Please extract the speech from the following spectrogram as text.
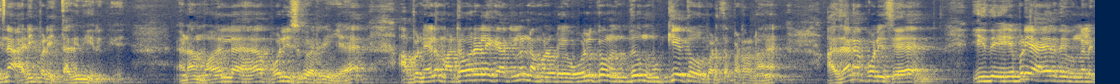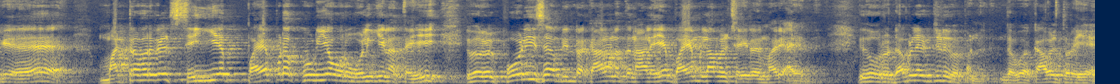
என்ன அடிப்படை தகுதி இருக்குது ஏன்னா முதல்ல போலீஸுக்கு வர்றீங்க. அப்படின்னால மற்றவர்களை காட்டிலும் நம்மளுடைய ஒழுக்கம் வந்து முக்கியத்துவப்படுத்தப்படணும். அதுதானே போலீஸு இது எப்படி ஆயிடுது இவங்களுக்கு? மற்றவர்கள் செய்ய பயப்படக்கூடிய ஒரு ஒழுங்கினத்தை இவர்கள் போலீஸ் அப்படின்ற காரணத்தினாலேயே பயம் இல்லாமல் செய்கிறது மாதிரி ஆயிடுது. இது ஒரு டபுள் எட்ஜடு வெப்பன் இந்த காவல்துறையே.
